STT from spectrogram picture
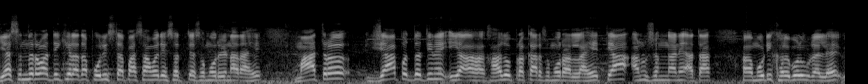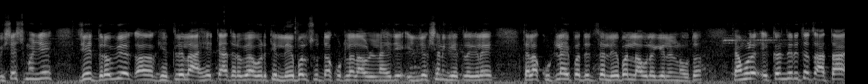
या संदर्भात देखील आता पोलीस तपासामध्ये सत्य समोर येणार आहे. मात्र ज्या पद्धतीने या हा जो प्रकार समोर आला आहे. त्या अनुषंगाने आता मोठी खळबळ उडाली आहे. विशेष म्हणजे जे द्रव्य घेतलेलं आहे त्या द्रव्यावरती लेबलसुद्धा कुठलं लावलेलं नाही. जे इंजेक्शन घेतलं गेलं आहे त्याला कुठल्याही पद्धतीचं लेबल लावलं गेलं नव्हतं. त्यामुळे एकंदरीतच आता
